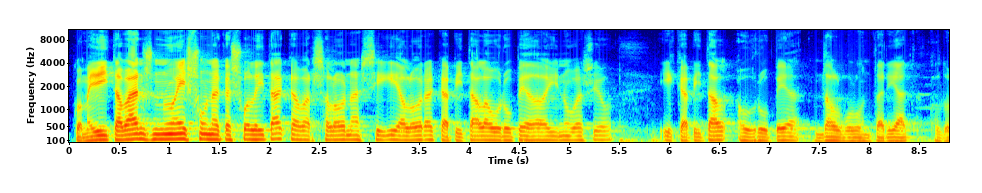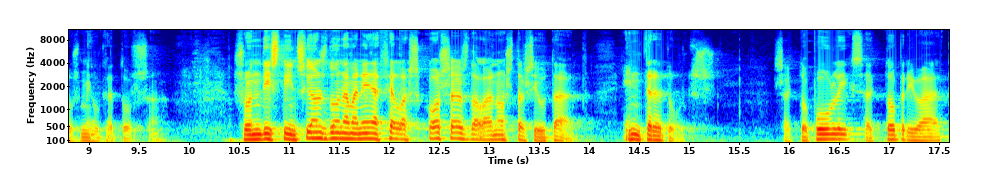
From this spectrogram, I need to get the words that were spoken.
Com he dit abans, no és una casualitat que Barcelona sigui alhora capital europea de la innovació i Capital Europea del Voluntariat el 2014. Són distincions d'una manera de fer les coses de la nostra ciutat, entre tots, sector públic, sector privat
